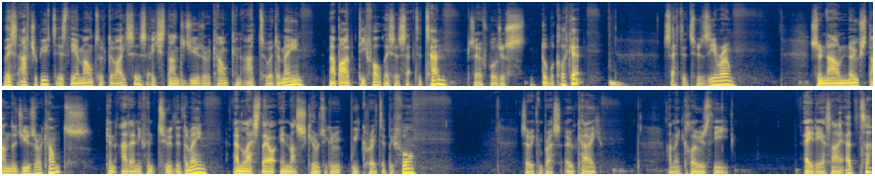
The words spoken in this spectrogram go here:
This attribute is the amount of devices a standard user account can add to a domain. Now by default this is set to 10, so if we'll just double click it, set it to zero. So now no standard user accounts can add anything to the domain unless they are in that security group we created before. So we can press OK and then close the ADSI editor.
